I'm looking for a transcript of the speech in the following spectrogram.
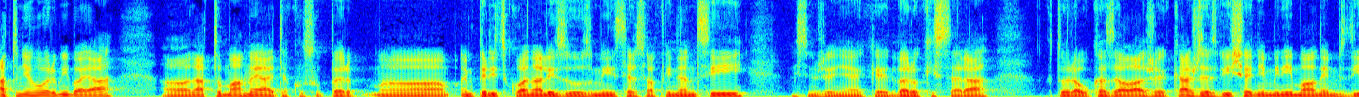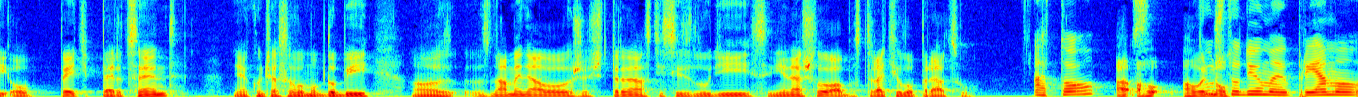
A to nehovorím iba ja, uh, na to máme aj takú super uh, empirickú analýzu z ministerstva financí, myslím, že nejaké dva roky stará, ktorá ukázala, že každé zvýšenie minimálnej mzdy o 5% v nejakom časovom období znamenalo, že 14 tisíc ľudí si nenašlo alebo stratilo prácu. A to, a, ho, a tú štúdiu majú priamo uh,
